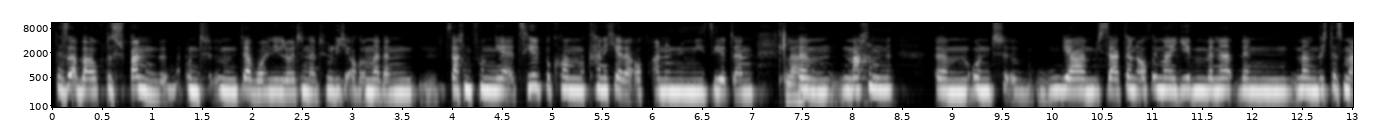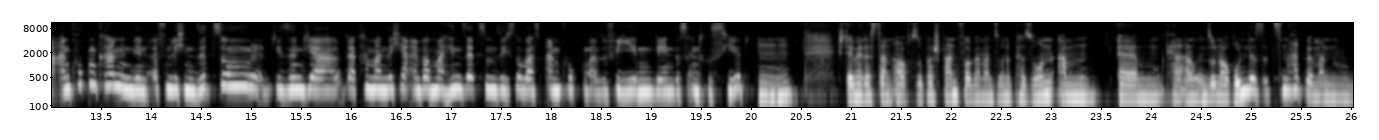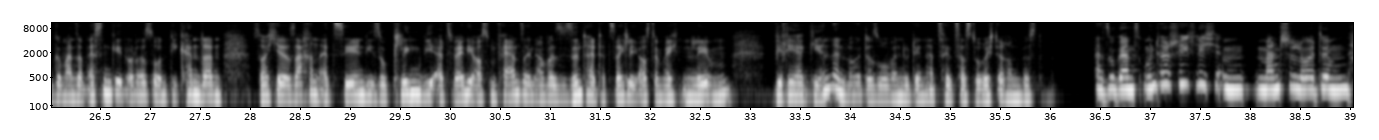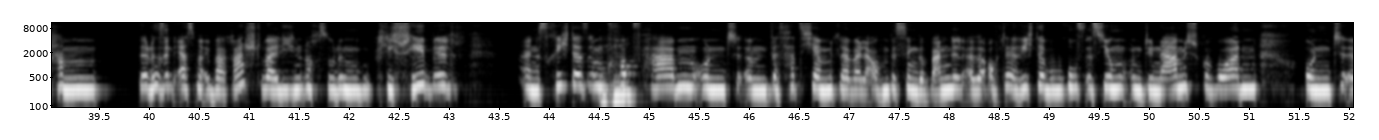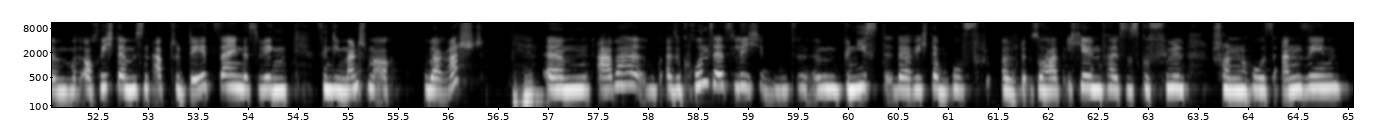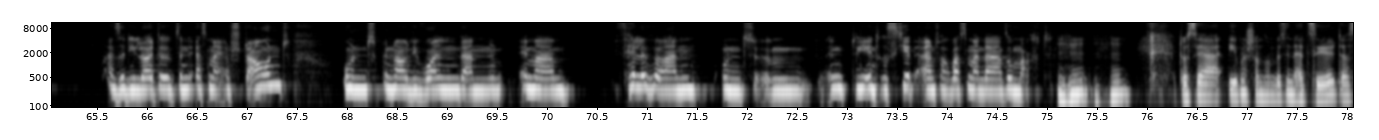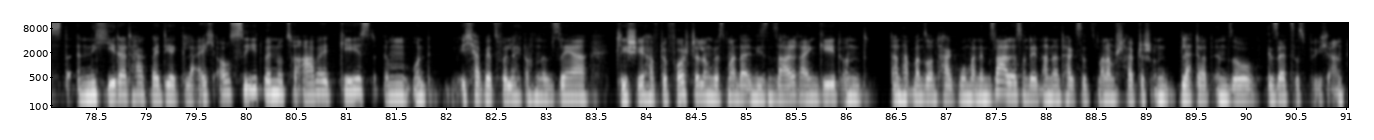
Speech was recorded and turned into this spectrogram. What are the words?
das ist aber auch das Spannende. Und ähm, da wollen die Leute natürlich auch immer dann Sachen von mir erzählt bekommen. Kann ich ja da auch anonymisiert dann ähm, machen. Ähm, und äh, ja, ich sage dann auch immer jedem, wenn er, wenn man sich das mal angucken kann in den öffentlichen Sitzungen, die sind ja, da kann man sich ja einfach mal hinsetzen und sich sowas angucken. Also für jeden, den das interessiert. Mhm. Ich stelle mir das dann auch super spannend vor, wenn man so eine Person am, ähm, keine Ahnung, in so einer Runde sitzen hat, wenn man gemeinsam essen geht oder so, und die kann dann solche Sachen erzählen, die so klingen wie, als wären die aus dem Fernsehen, aber sie sind halt tatsächlich aus dem echten Leben. Wie reagieren denn Leute so, wenn du denen erzählst, dass du Richterin bist? Also ganz unterschiedlich. Ähm, manche Leute haben oder sind erstmal überrascht, weil die noch so ein Klischeebild eines Richters im mhm. Kopf haben. Und ähm, das hat sich ja mittlerweile auch ein bisschen gewandelt. Also auch der Richterberuf ist jung und dynamisch geworden. Und ähm, auch Richter müssen up-to-date sein. Deswegen sind die manchmal auch überrascht. Mhm. Ähm, aber also grundsätzlich ähm, genießt der Richterberuf, also so habe ich jedenfalls das Gefühl, schon ein hohes Ansehen. Also die Leute sind erstmal erstaunt und genau, die wollen dann immer Fälle hören und ähm, die interessiert einfach, was man da so macht. Mhm, mhm. Du hast ja eben schon so ein bisschen erzählt, dass nicht jeder Tag bei dir gleich aussieht, wenn du zur Arbeit gehst. Ähm, und ich habe jetzt vielleicht auch eine sehr klischeehafte Vorstellung, dass man da in diesen Saal reingeht und dann hat man so einen Tag, wo man im Saal ist und den anderen Tag sitzt man am Schreibtisch und blättert in so Gesetzesbüchern.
